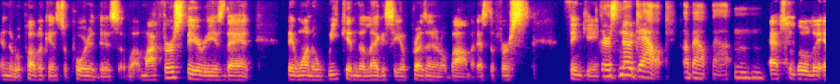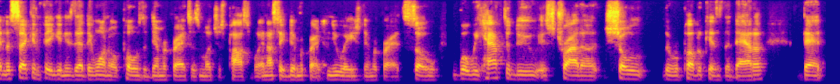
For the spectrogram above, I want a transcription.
and the Republicans supported this? My first theory is that they want to weaken the legacy of President Obama. That's the first thinking. There's no doubt about that. Mm-hmm. Absolutely. And the second thinking is that they want to oppose the Democrats as much as possible. And I say Democrats, New Age Democrats. So what we have to do is try to show the Republicans the data that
